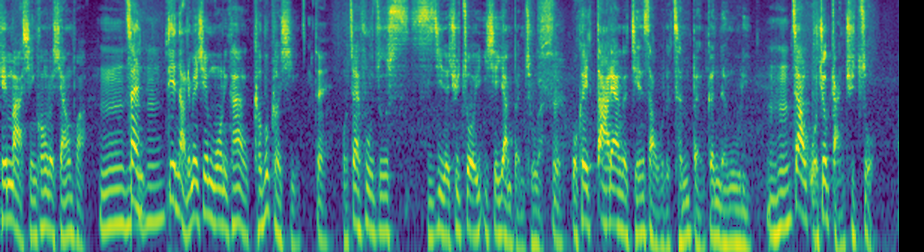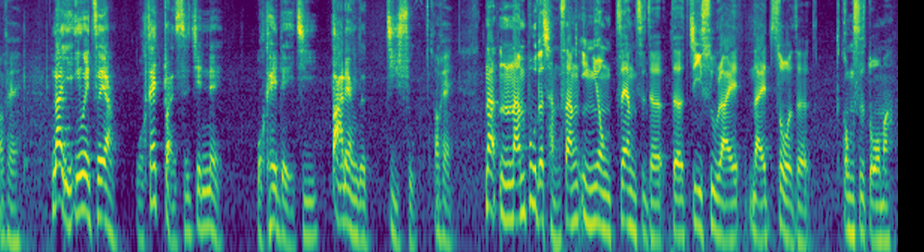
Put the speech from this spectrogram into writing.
天马行空的想法，嗯，在电脑里面先模拟看可不可行，对，我再付诸实际的去做一些样本出来，是。我可以大量的减少我的成本跟人物力，嗯哼，这样我就敢去做，OK，那也因为这样，我在短时间内我可以累积大量的技术，OK，那南部的厂商应用这样子的的技术来来做的公司多吗？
